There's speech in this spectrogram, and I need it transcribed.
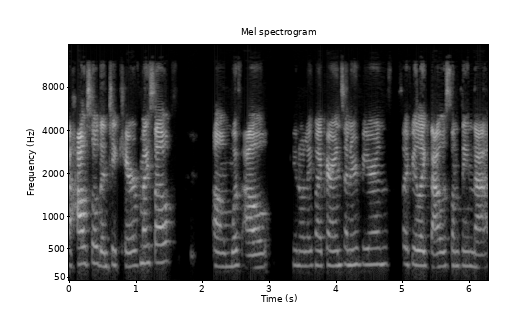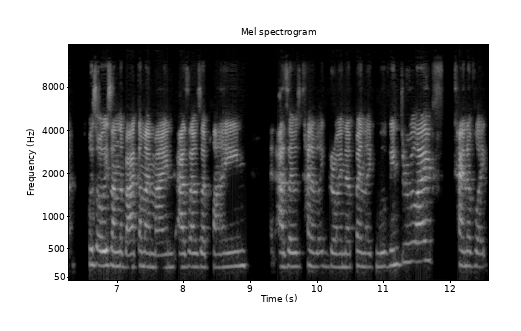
the household and take care of myself um, without you know like my parents interference. So i feel like that was something that was always on the back of my mind as i was applying and as i was kind of like growing up and like moving through life kind of like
